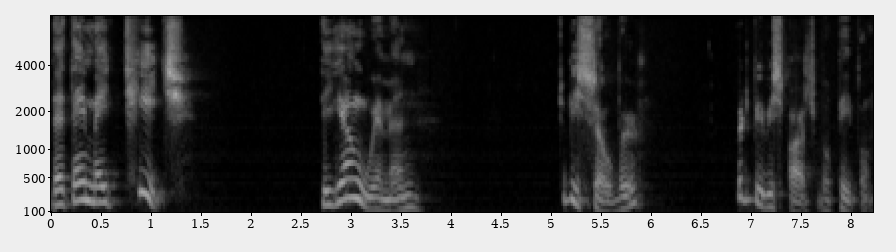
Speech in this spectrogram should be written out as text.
that they may teach the young women to be sober or to be responsible people,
